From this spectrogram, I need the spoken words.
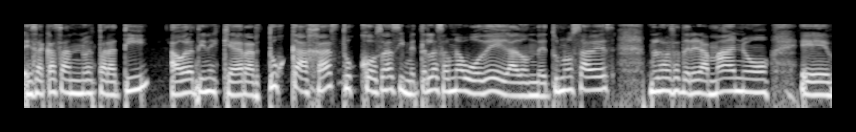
esa casa no es para ti. Ahora tienes que agarrar tus cajas, tus cosas y meterlas a una bodega donde tú no sabes, no las vas a tener a mano. Eh,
